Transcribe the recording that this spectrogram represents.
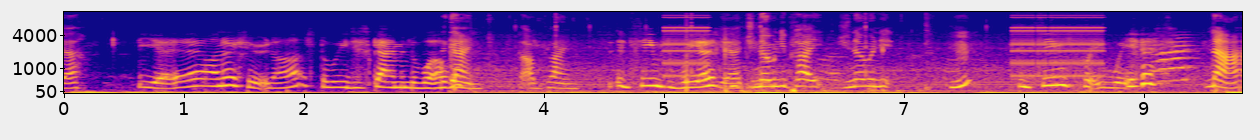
yeah? Yeah, I know shooting hurts, the weirdest game in the world. The game that I'm playing. It seems weird. Yeah. Do you know when you play? Do you know when you? Hmm. It seems pretty weird. Nah.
